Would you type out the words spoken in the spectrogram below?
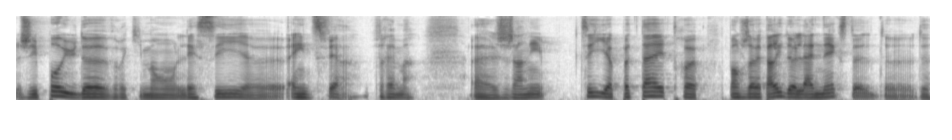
j'ai pas eu d'œuvres qui m'ont laissé euh, indifférent, vraiment. Euh, j'en ai, tu sais, il y a peut-être, bon, je vous avais parlé de l'annexe de, de,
